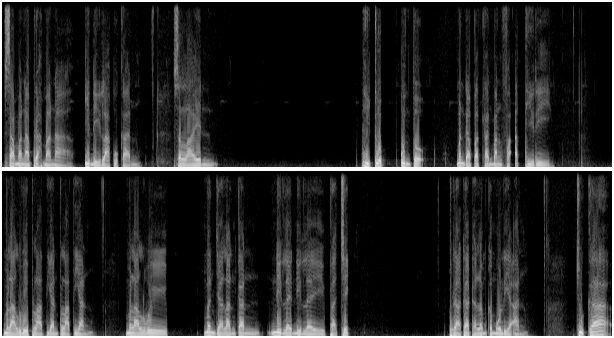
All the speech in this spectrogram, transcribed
Samana Brahmana ini lakukan selain hidup untuk mendapatkan manfaat diri melalui pelatihan-pelatihan, melalui menjalankan nilai-nilai bajik berada dalam kemuliaan, juga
